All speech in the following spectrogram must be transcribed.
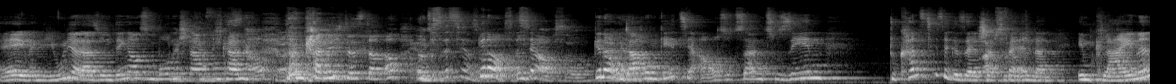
hey, wenn die Julia da so ein Ding aus dem Boden stampfen kann, kann dann kann ich das doch auch. Und, und das ist ja so. Genau, das ist ja auch so. Genau, ja, und darum geht es ja auch, sozusagen zu sehen, du kannst diese Gesellschaft Absolut. verändern. Im Kleinen,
